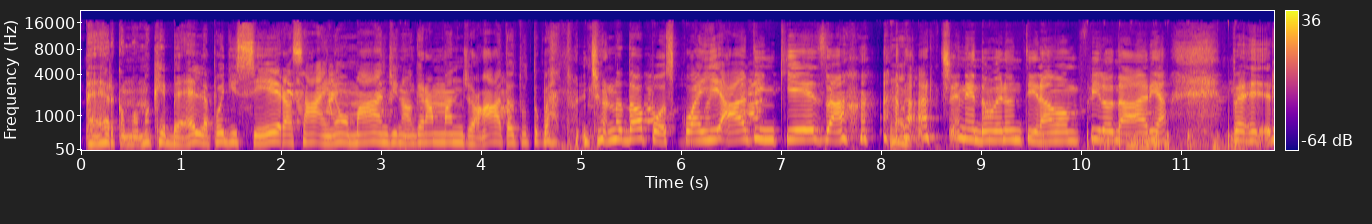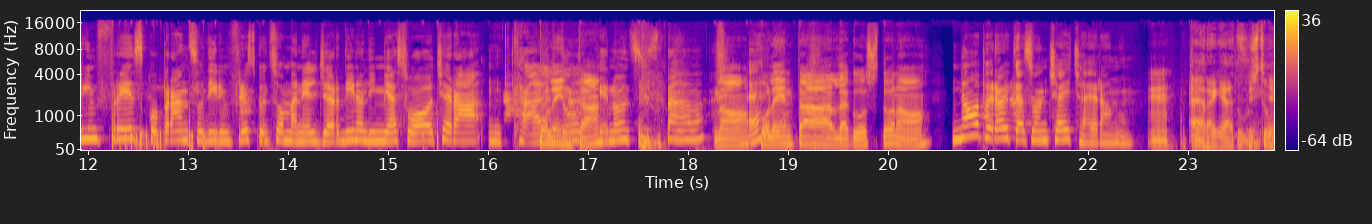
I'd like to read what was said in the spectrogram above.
Bergamo, ma che bella! Poi di sera, sai, no, mangi una gran mangiata, tutto quanto. Il giorno dopo, squagliati in chiesa ad Arcene, dove non tirava un filo d'aria. Rinfresco, pranzo di rinfresco, insomma, nel giardino di mia suocera, un caldo Polenta? che non si stava. No, Eh? polenta ad agosto, no? No, però i casoncei c'erano. Mm, ok. Eh, ragazzi. Giusto.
